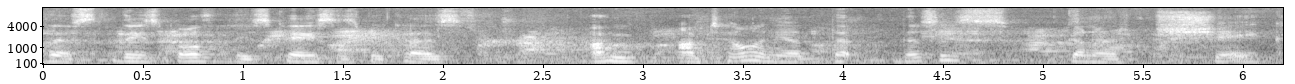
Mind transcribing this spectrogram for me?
this, these, both of these cases because I'm, I'm telling you that this is gonna shake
